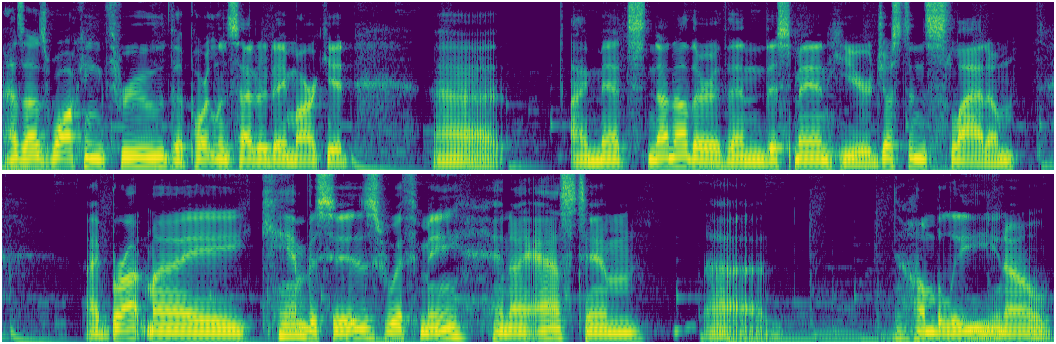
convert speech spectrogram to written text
as I was walking through the Portland Saturday Market, uh, I met none other than this man here, Justin Slattum. I brought my canvases with me and I asked him uh, humbly, you know,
